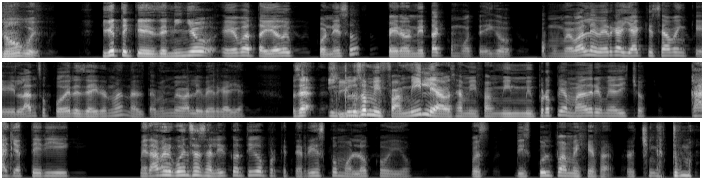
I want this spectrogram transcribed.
no, güey. Fíjate que desde niño he batallado con eso, pero neta, como te digo, como me vale verga ya que saben que lanzo poderes de Iron Man, también me vale verga ya. O sea, incluso mi familia, o sea, mi, mi, mi propia madre me ha dicho, cállate, Eric, me da vergüenza salir contigo porque te ríes como loco y yo, pues discúlpame, jefa, pero chinga tu madre.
